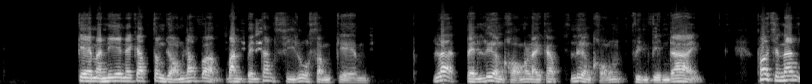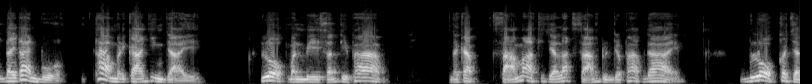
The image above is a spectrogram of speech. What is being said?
2.0 เกมอันนี้นะครับต้องยอมรับว่ามันเป็นทั้งซีโร่ซัมเกม และเป็นเรื่องของอะไรครับ เรื่องของฟินฟินได้ เพราะฉะนั้นในด้านบวก ถ้าอเมริกายิ่งใหญ่ โลกมันมีสันติภาพ นะครับ สามารถที่จะรักษาดุลยภาพได้ โลกก็จะ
